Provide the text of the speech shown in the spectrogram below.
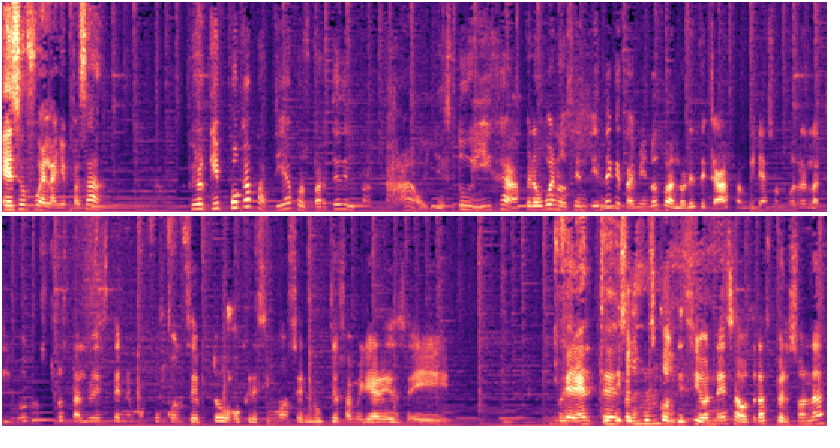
Eso fue el año pasado. Pero qué poca apatía por parte del papá, oye, es tu hija. Pero bueno, se entiende que también los valores de cada familia son muy relativos. Nosotros tal vez tenemos un concepto o crecimos en núcleos familiares eh, pues, diferentes, diferentes condiciones a otras personas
